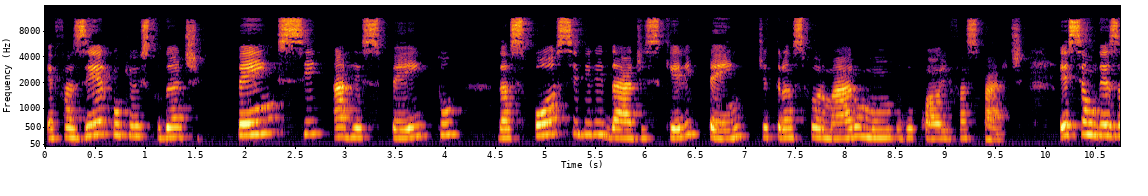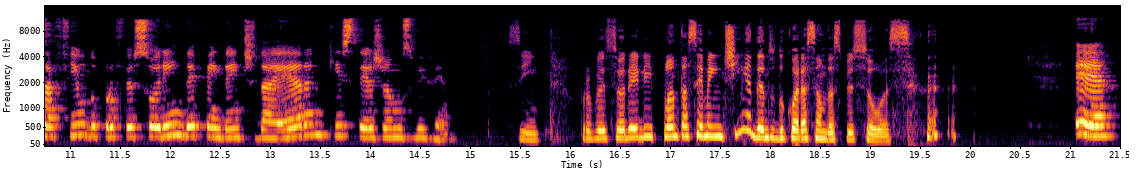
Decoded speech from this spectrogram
É fazer com que o estudante pense a respeito das possibilidades que ele tem de transformar o mundo do qual ele faz parte. Esse é um desafio do professor independente da era em que estejamos vivendo. Sim. O professor, ele planta sementinha dentro do coração das pessoas. é.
